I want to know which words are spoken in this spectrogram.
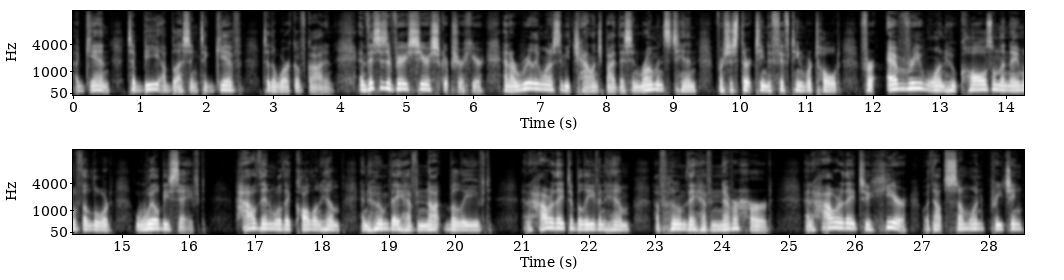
again, to be a blessing, to give to the work of God. And, and this is a very serious scripture here, and I really want us to be challenged by this. In Romans 10, verses 13 to 15, we're told, For everyone who calls on the name of the Lord will be saved. How then will they call on him in whom they have not believed? And how are they to believe in him of whom they have never heard? And how are they to hear without someone preaching?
